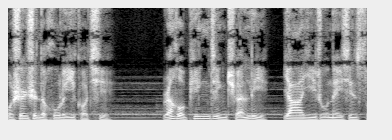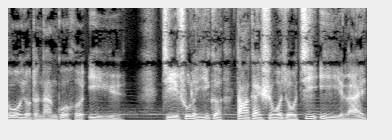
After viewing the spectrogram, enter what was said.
我深深的呼了一口气，然后拼尽全力压抑住内心所有的难过和抑郁，挤出了一个大概是我有记忆以来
